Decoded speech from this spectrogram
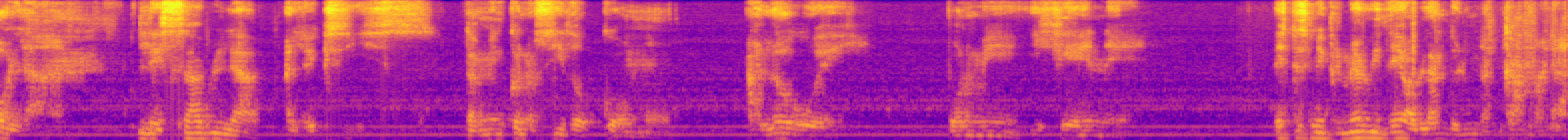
Hola, les habla Alexis, también conocido como Aloway por mi IGN. Este es mi primer video hablando en una cámara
